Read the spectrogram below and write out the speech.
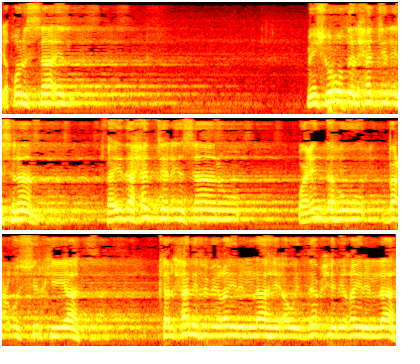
يقول السائل من شروط الحج الإسلام فإذا حج الإنسان وعنده بعض الشركيات كالحلف بغير الله أو الذبح لغير الله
